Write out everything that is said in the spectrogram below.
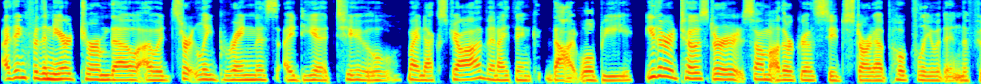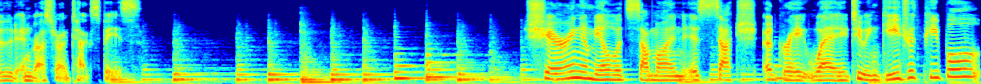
I think for the near term, though, I would certainly bring this idea to my next job. And I think that will be either a toast or some other growth stage startup, hopefully within the food and restaurant tech space. Sharing a meal with someone is such a great way to engage with people,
